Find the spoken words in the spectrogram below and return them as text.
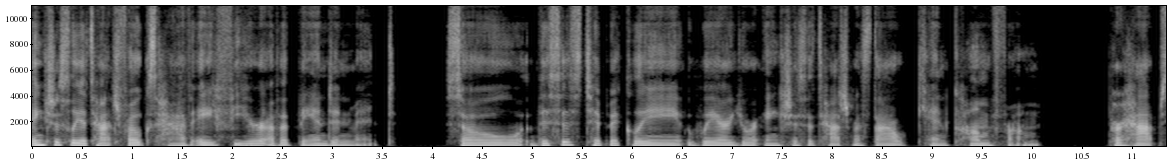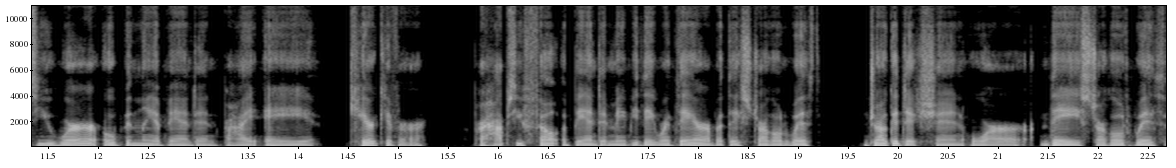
Anxiously attached folks have a fear of abandonment. So, this is typically where your anxious attachment style can come from. Perhaps you were openly abandoned by a caregiver Perhaps you felt abandoned. Maybe they were there, but they struggled with drug addiction or they struggled with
